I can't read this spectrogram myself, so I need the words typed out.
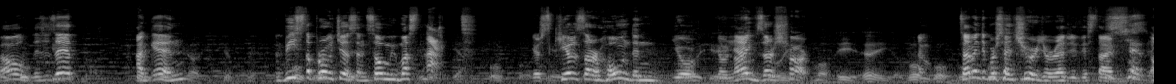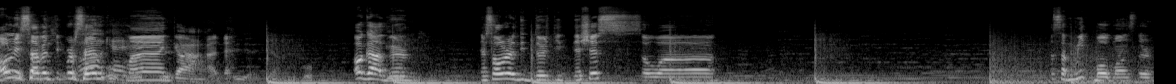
Oh, this is it. Again. The beast approaches and so we must act. Your skills are honed and your your knives are sharp. I'm 70% sure you're ready this time. Only 70%? Okay. My god. Oh god, we're there's already dirty dishes, so uh That's a meatball monster.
